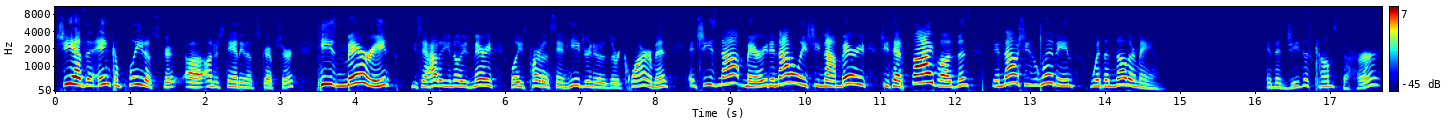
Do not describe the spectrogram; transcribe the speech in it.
She has an incomplete of uh, understanding of Scripture. He's married. You say, How do you know he's married? Well, he's part of the Sanhedrin. It was a requirement. And she's not married. And not only is she not married, she's had five husbands. And now she's living with another man. And then Jesus comes to her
